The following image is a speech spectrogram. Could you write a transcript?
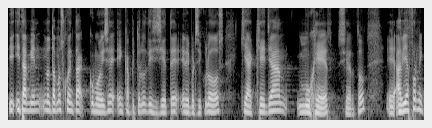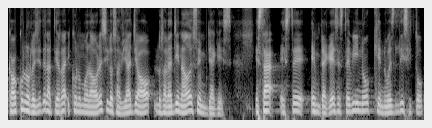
Y, también nos damos cuenta, como dice en capítulo 17, en el versículo 2, que aquella mujer, ¿cierto? Eh, había fornicado con los reyes de la tierra y con los moradores y los había, llevado, los había llenado de su embriaguez. Esta, este embriaguez, este vino que no es lícito,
